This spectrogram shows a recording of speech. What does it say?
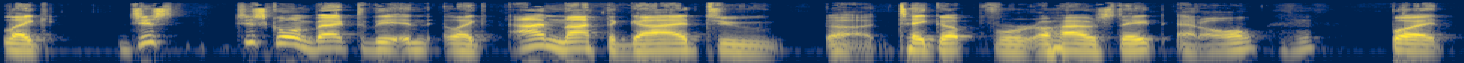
like just just going back to the like, I'm not the guy to uh, take up for Ohio State at all. Mm-hmm. But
